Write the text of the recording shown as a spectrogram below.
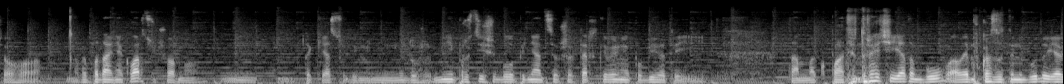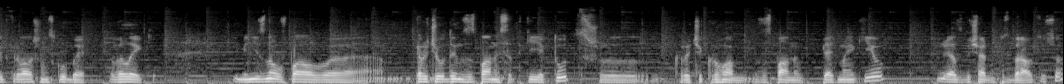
цього випадання кварцу чорного. Таке собі мені не дуже. Мені простіше було піднятися в шахтарське вим'я, побігати і там накопати. До речі, я там був, але я показувати не буду. Я відкривав шанс-клуби великі. І мені знову впав. е, Коротше, один заспавнився такий, як тут, що коротше, кругом заспавнив 5 маяків. Я, звичайно, позбирав це все.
